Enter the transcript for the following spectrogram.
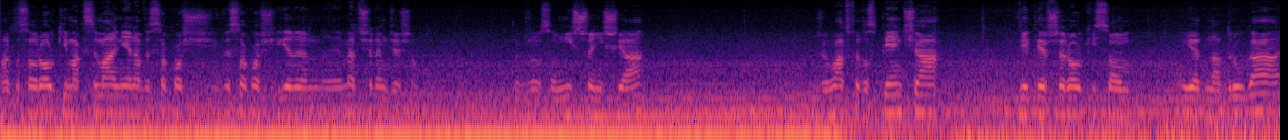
ale to są rolki maksymalnie na wysokość, wysokość 1,70 m. Także one są niższe niż ja. Także łatwe do spięcia. Dwie pierwsze rolki są jedna, druga.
